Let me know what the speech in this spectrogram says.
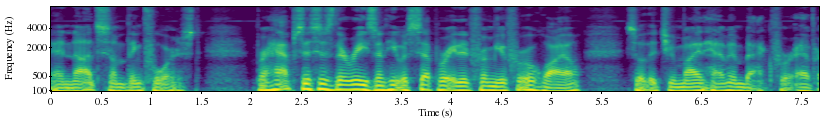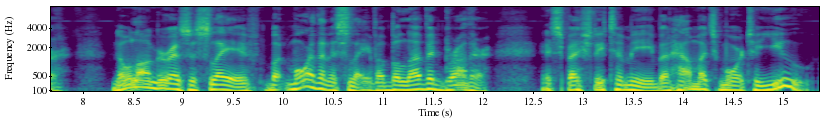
and not something forced. Perhaps this is the reason he was separated from you for a while, so that you might have him back forever. No longer as a slave, but more than a slave, a beloved brother, especially to me, but how much more to you,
